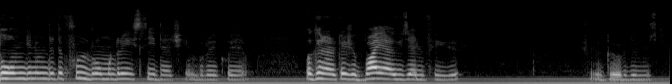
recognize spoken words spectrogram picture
Doğum günümde de full Roman Reigns'liydi her şeyim. Buraya koyarım. Bakın arkadaşlar bayağı güzel bir figür. Şöyle gördüğünüz gibi.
